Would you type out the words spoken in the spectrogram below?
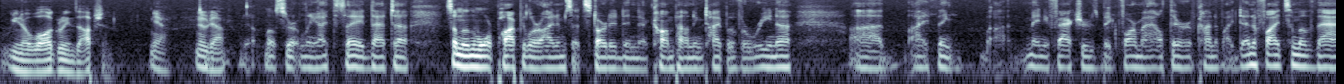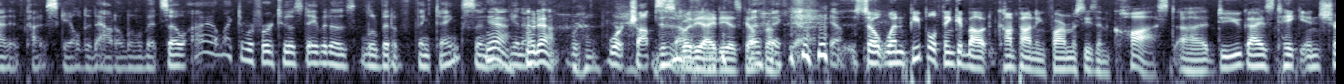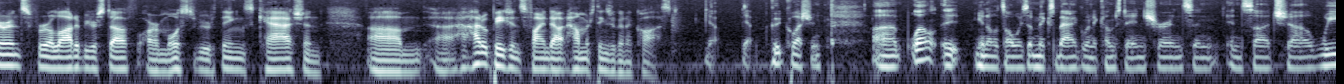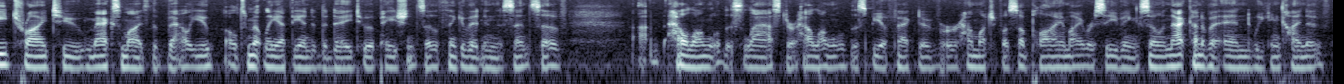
you know Walgreens option. Yeah, no doubt. Yeah, most certainly. I'd say that uh, some of the more popular items that started in a compounding type of arena, uh, I think uh, manufacturers, big pharma out there have kind of identified some of that and kind of scaled it out a little bit. So I like to refer to us, David, as a little bit of think tanks and Yeah, you know, no doubt. wor- workshops. This is where the ideas come from. yeah, yeah. So, when people think about compounding pharmacies and cost, uh, do you guys take insurance for a lot of your stuff? Are most of your things cash? And um, uh, how do patients find out how much things are going to cost? Yeah. Good question. Uh, well, it, you know, it's always a mixed bag when it comes to insurance and, and such. Uh, we try to maximize the value ultimately at the end of the day to a patient. So think of it in the sense of uh, how long will this last, or how long will this be effective, or how much of a supply am I receiving. So in that kind of an end, we can kind of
